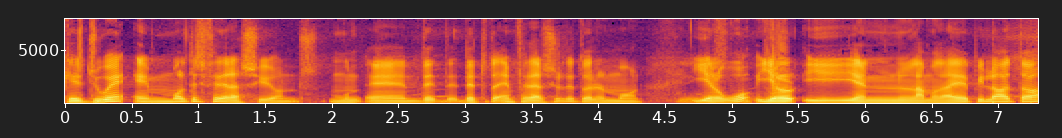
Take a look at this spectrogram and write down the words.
que es juga en moltes federacions, eh, de, de, de tot, en federacions de tot el món. I, el, i, el, I en la modalitat de pilota,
